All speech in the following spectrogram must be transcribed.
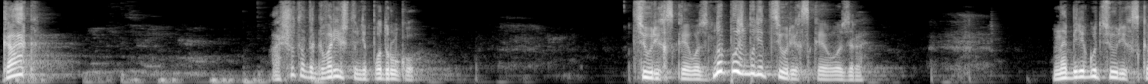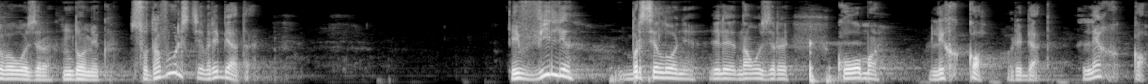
Как? А что тогда говоришь ты мне под руку? Цюрихское озеро. Ну пусть будет Цюрихское озеро. На берегу Цюрихского озера домик. С удовольствием, ребята. И в вилле в Барселоне или на озере Кома. Легко, ребят. Легко.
